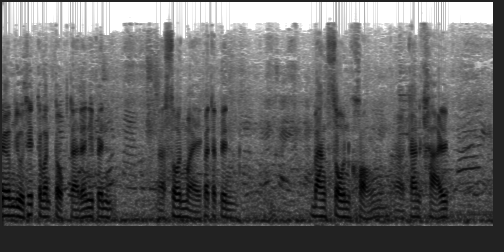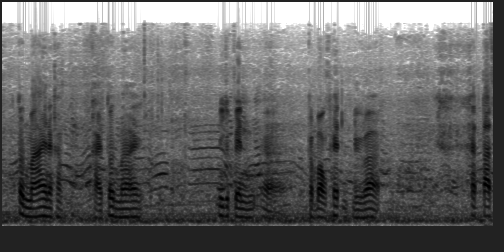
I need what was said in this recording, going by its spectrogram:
เดิมอยู่ทิศตะวันตก แต่เดี๋ยวนี้เป็นโซนใหม่ก็จะเป็นบางโซนของอการขายต้นไม้นะครับ ขายต้นไม้ นี่จะเป็นกระบองเพชรหรือว่าแคตตัส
